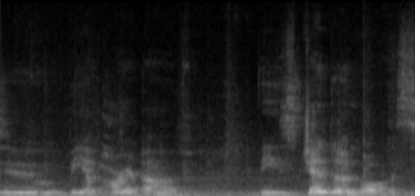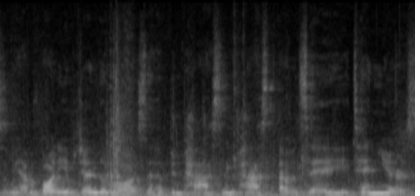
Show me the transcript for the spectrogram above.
to be a part of these gender laws. We have a body of gender laws that have been passed in the past, I would say, 10 years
